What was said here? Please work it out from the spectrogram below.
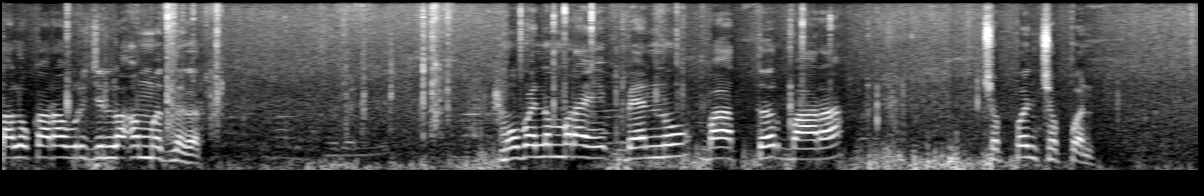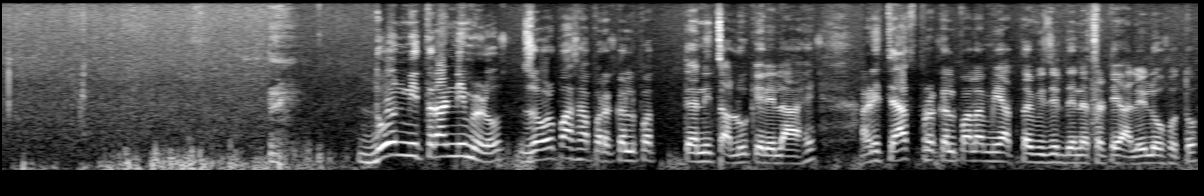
तालुका रावरी जिल्हा अहमदनगर. मोबाईल नंबर आहे ब्याण्णव बहात्तर बारा छप्पन छप्पन. दोन मित्रांनी मिळून जवळपास हा प्रकल्प त्यांनी चालू केलेला आहे. आणि त्याच प्रकल्पाला मी आत्ता व्हिजिट देण्यासाठी आलेलो होतो.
